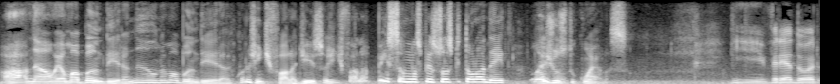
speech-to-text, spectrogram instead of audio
ah, não, é uma bandeira. Não, não é uma bandeira. Quando a gente fala disso, a gente fala pensando nas pessoas que estão lá dentro. Não é uhum. justo com elas. E, vereador,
